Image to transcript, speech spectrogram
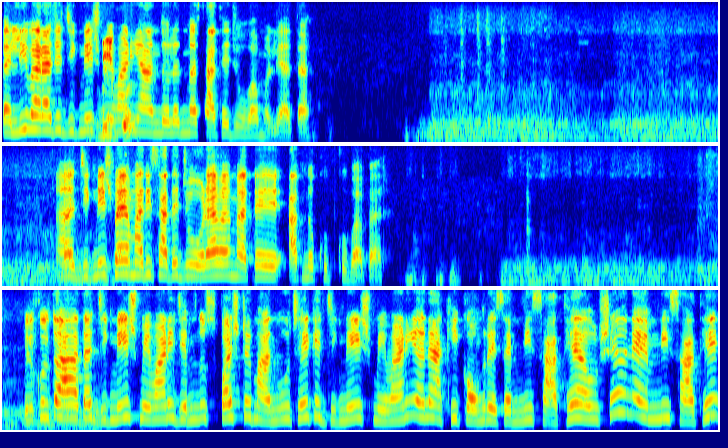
પહેલી વાર આજે જિગ્નેશ. મેવાણી આ આંદોલનમાં સાથે જોવા મળ્યા હતા. જિગ્નેશભાઈ અમારી સાથે જોડાવા માટે આપનો ખૂબ ખૂબ આભાર. બિલકુલ તો આ હતા જિગ્નેશ મેવાણી જેમનું સ્પષ્ટ માનવું છે કે જિગ્નેશ મેવાણી અને આખી કોંગ્રેસ એમની સાથે આવશે અને એમની સાથે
